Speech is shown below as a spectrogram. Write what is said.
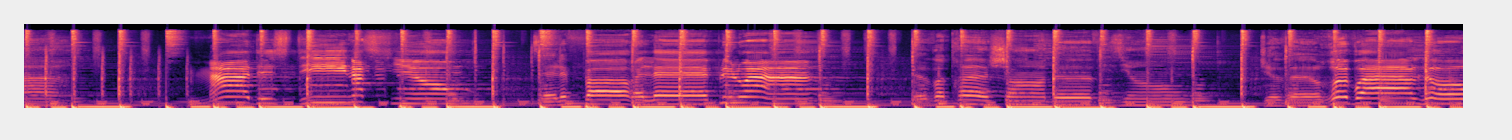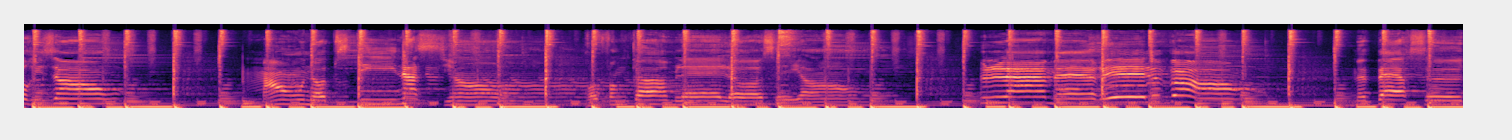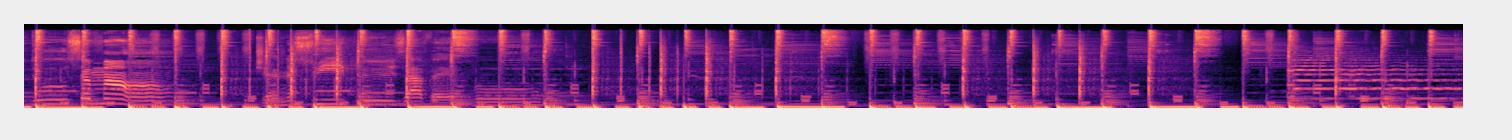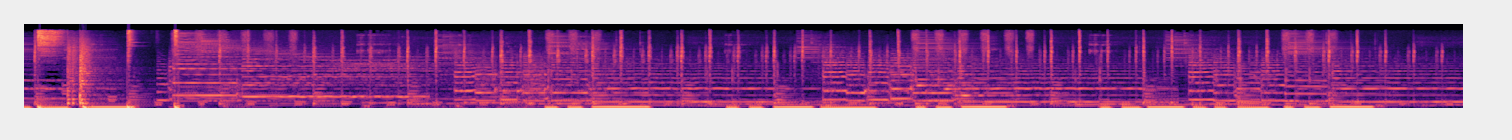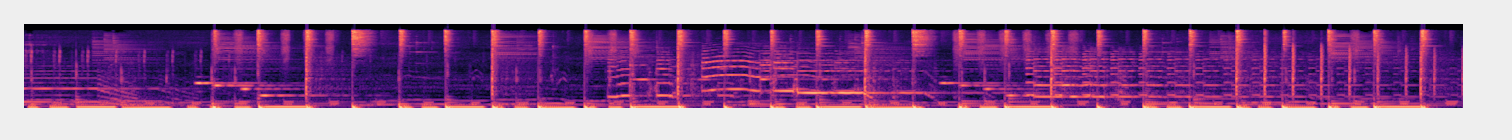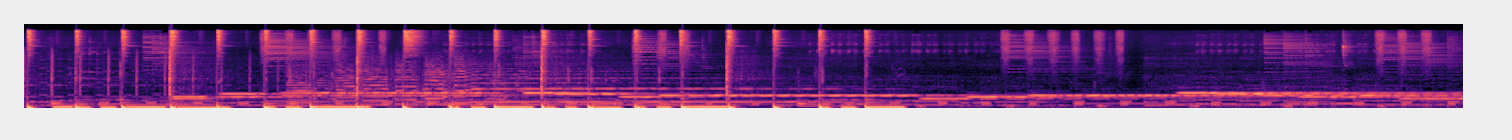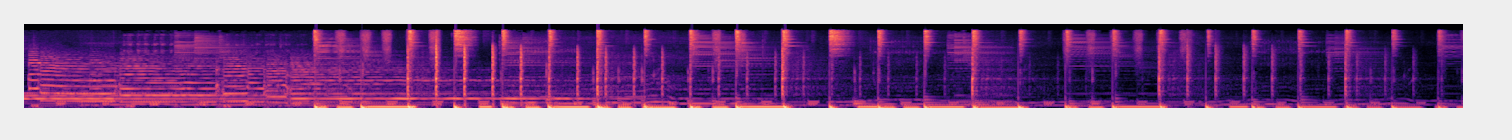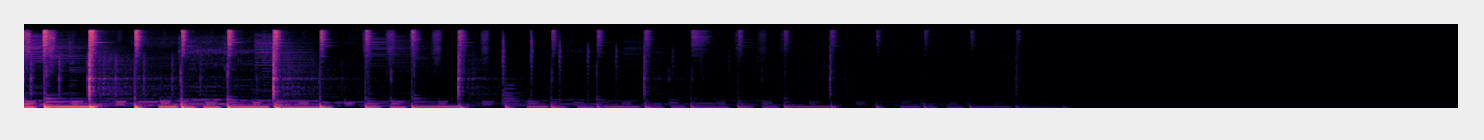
Ma destination, c'est les forêts les plus loin de votre champ de vision. Je veux revoir l'horizon, mon obstination, profonde comme les Je ne suis plus avec.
